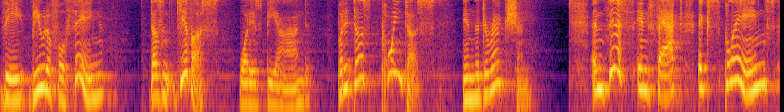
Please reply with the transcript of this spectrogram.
The beautiful thing doesn't give us what is beyond, but it does point us in the direction. And this, in fact, explains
